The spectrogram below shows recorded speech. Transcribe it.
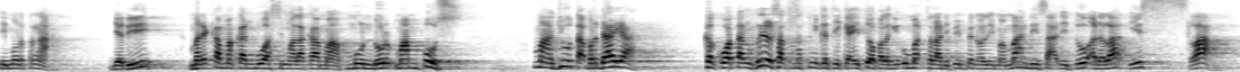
Timur Tengah. Jadi mereka makan buah simalakama, mundur, mampus, maju tak berdaya. Kekuatan real satu-satunya ketika itu apalagi umat telah dipimpin oleh Imam Mahdi saat itu adalah Islam.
